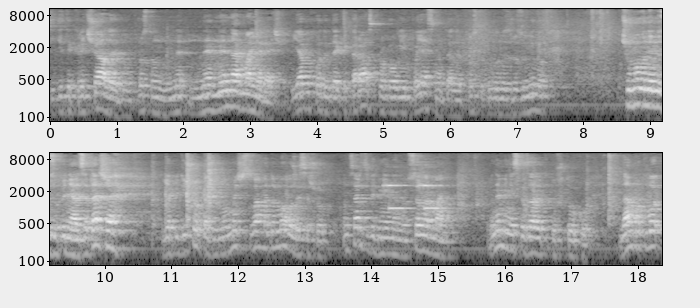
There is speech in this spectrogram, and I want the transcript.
Ці діти кричали, ну просто не- не- ненормальні речі. Я виходив декілька разів, пробував їм пояснювати, але просто було незрозуміло, чому вони не зупиняються. Далі я підійшов, кажу, ну ми ж з вами домовилися, що концерт відмінено, все нормально. Вони мені сказали таку штуку. Нам пропло-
